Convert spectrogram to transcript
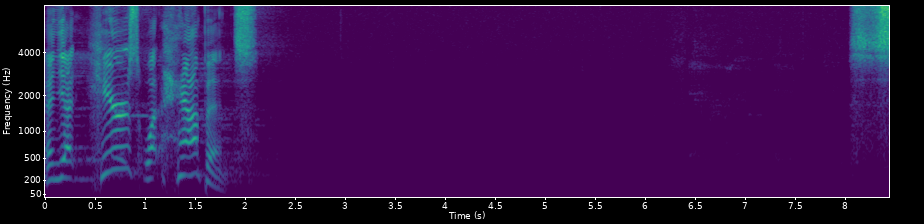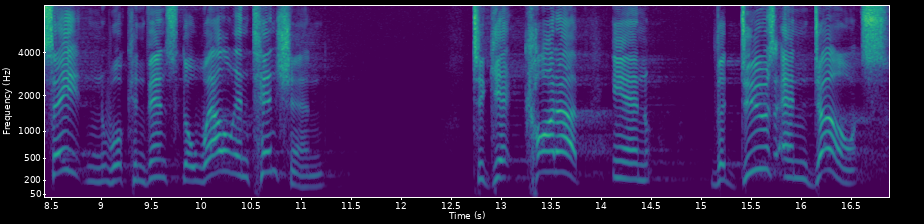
And yet, here's what happens Satan will convince the well intentioned to get caught up in the do's and don'ts.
